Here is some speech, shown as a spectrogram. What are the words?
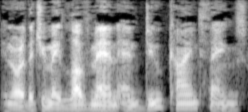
in order that you may love men and do kind things,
